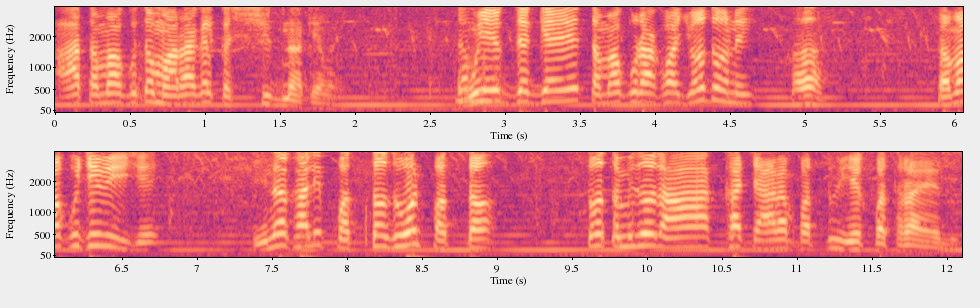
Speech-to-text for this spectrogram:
આ તમાકુ તો મારા આગળ કશું જ ના કહેવાય. હું એક જગ્યાએ તમાકુ રાખવા જોતો નહીં. તમાકુ જેવી છે. એના ખાલી પત્તો જુઓ ને પત્તો. તો તમે જો આખા ચારમ પત્તું એક પથરાયેલું.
